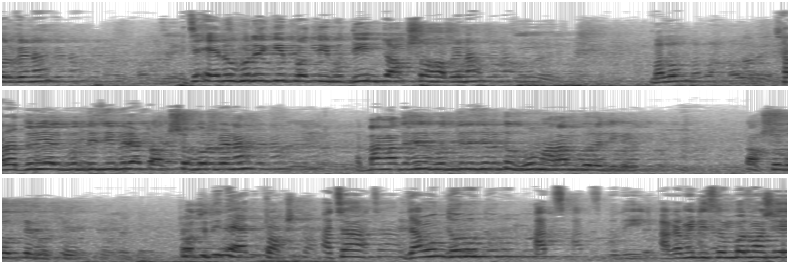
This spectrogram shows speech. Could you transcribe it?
করবে না? আচ্ছা এর উপরে কি প্রতিদিন টকশো হবে না? বলো সারা দুনিয়ার বুদ্ধিজীবীরা টকশো করবে না? বাংলাদেশের বুদ্ধিজীবী তো ঘুম আরাম করে দিবে টকশো করতে করতে। প্রতিদিন এক টক। আচ্ছা যেমন ধরুন যদি আগামী ডিসেম্বর মাসে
